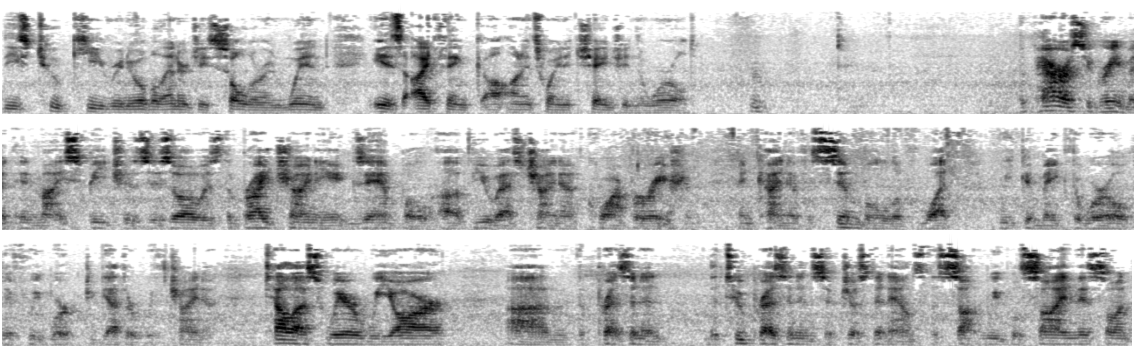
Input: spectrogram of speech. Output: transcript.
these two key renewable energies, solar and wind, is, I think, uh, on its way to changing the world. Hmm. The Paris Agreement in my speeches is always the bright, shining example of U.S. China cooperation and kind of a symbol of what we can make the world if we work together with China. Tell us where we are. Um, the president, the two presidents have just announced the we will sign this on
